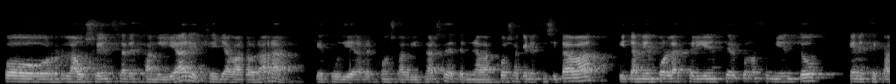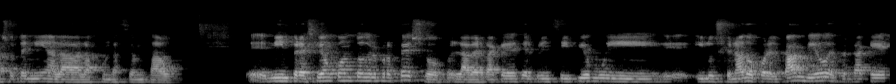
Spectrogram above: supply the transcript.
por la ausencia de familiares que ella valorara que pudiera responsabilizarse de determinadas cosas que necesitaba y también por la experiencia y el conocimiento que en este caso tenía la, Fundación Tau. Eh, mi impresión con todo el proceso, la verdad que desde el principio muy eh, ilusionado por el cambio, es verdad que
